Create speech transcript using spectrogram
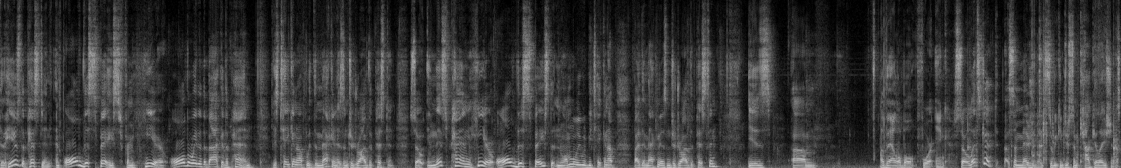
Here's the piston, and all this space from here all the way to the back of the pen is taken up with the mechanism to drive the piston. So in this pen here, all this space that normally would be taken up by the mechanism to drive the piston is um, available for ink. So let's get some measurements so we can do some calculations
